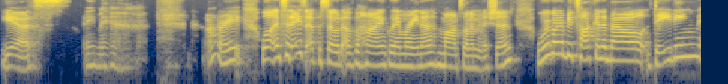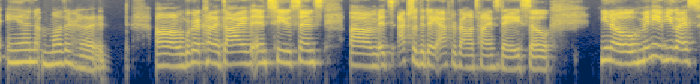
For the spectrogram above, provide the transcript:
Yes. Amen. All right. Well, in today's episode of Behind Glamourina Moms on a Mission, we're going to be talking about dating and motherhood. Um, we're going to kind of dive into since um, it's actually the day after Valentine's Day. So, you know, many of you guys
